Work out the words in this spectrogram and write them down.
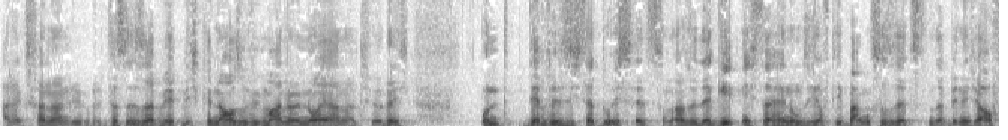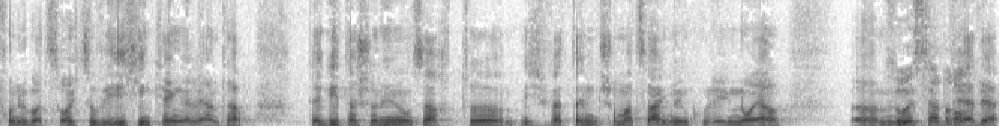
Alexander Nübel. Das ist er wirklich, genauso wie Manuel Neuer natürlich. Und der will sich da durchsetzen. Also der geht nicht dahin, um sich auf die Bank zu setzen. Da bin ich auch von überzeugt, so wie ich ihn kennengelernt habe. Der geht da schon hin und sagt, äh, ich werde den schon mal zeigen, den Kollegen Neuer. Ähm, So ist er drauf. wer Der,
